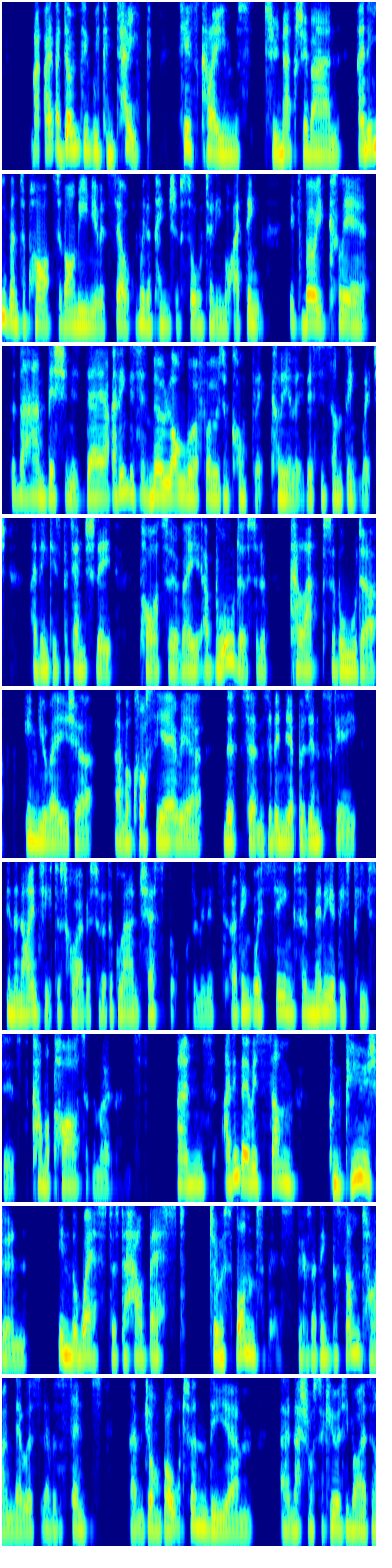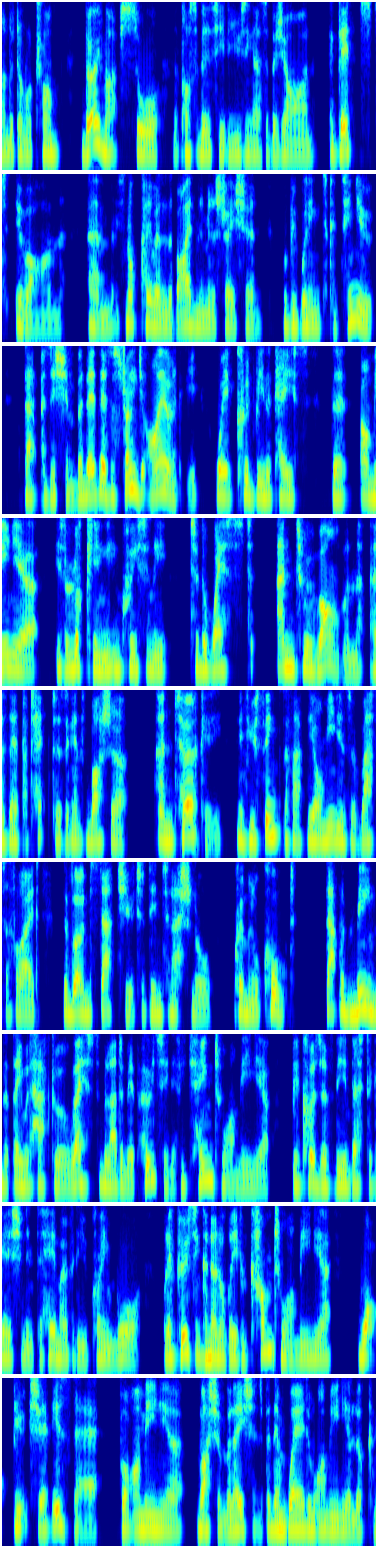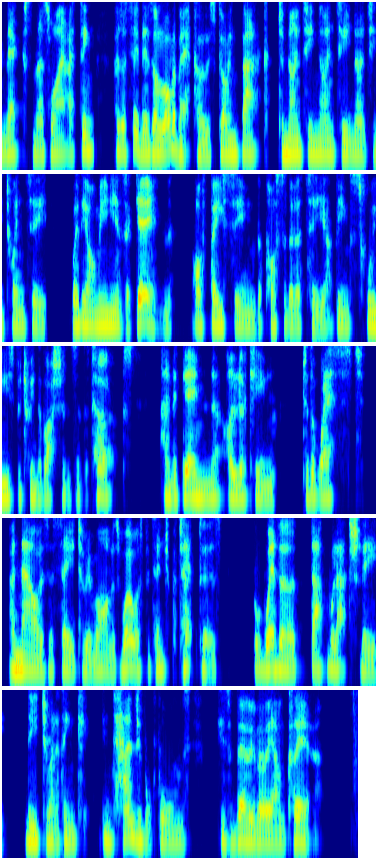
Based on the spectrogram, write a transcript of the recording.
I, I don't think we can take his claims to Nakhchivan and even to parts of Armenia itself with a pinch of salt anymore. I think it's very clear that that ambition is there. I think this is no longer a frozen conflict, clearly. This is something which I think is potentially part of a, a broader sort of collapse of order in Eurasia um, across the area that um, Zbigniew Brzezinski in the 90s described as sort of the grand chessboard. I mean, it's, I think we're seeing so many of these pieces come apart at the moment. And I think there is some confusion in the West as to how best to respond to this, because I think for some time there was there was a sense um, John Bolton, the um, uh, national security advisor under Donald Trump, very much saw the possibility of using Azerbaijan against Iran. Um, it's not clear whether the Biden administration would be willing to continue that position, but there, there's a strange irony where it could be the case that Armenia is looking increasingly to the West and to Iran as their protectors against Russia and Turkey. And if you think the fact the Armenians have ratified the Rome Statute of the International Criminal Court, that would mean that they would have to arrest Vladimir Putin if he came to Armenia because of the investigation into him over the Ukraine war. Well, if Putin can no longer even come to Armenia, what future is there for Armenia Russian relations? But then where do Armenia look next? And that's why I think as I say, there's a lot of echoes going back to 1919, 1920, where the Armenians again are facing the possibility of being squeezed between the Russians and the Turks. And again, are looking to the West and now, as I say, to Iran as well as potential protectors. But whether that will actually lead to anything in tangible forms is very, very unclear.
